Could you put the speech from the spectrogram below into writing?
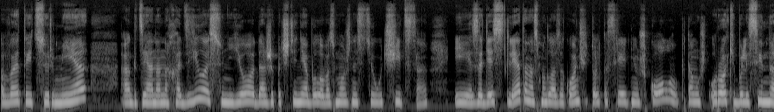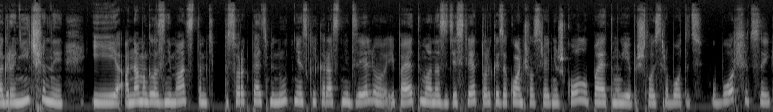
в этой тюрьме где она находилась, у нее даже почти не было возможности учиться. И за 10 лет она смогла закончить только среднюю школу, потому что уроки были сильно ограничены, и она могла заниматься там типа по 45 минут несколько раз в неделю, и поэтому она за 10 лет только и закончила среднюю школу, поэтому ей пришлось работать уборщицей,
